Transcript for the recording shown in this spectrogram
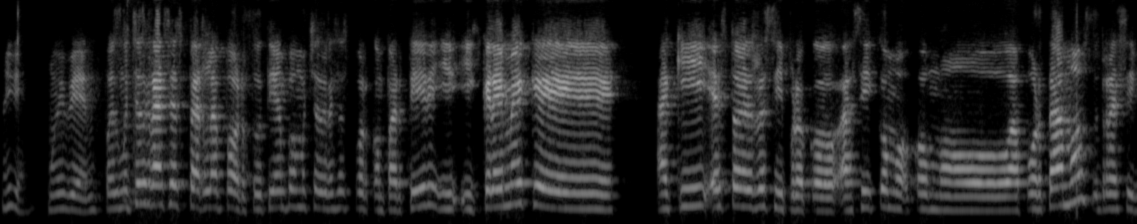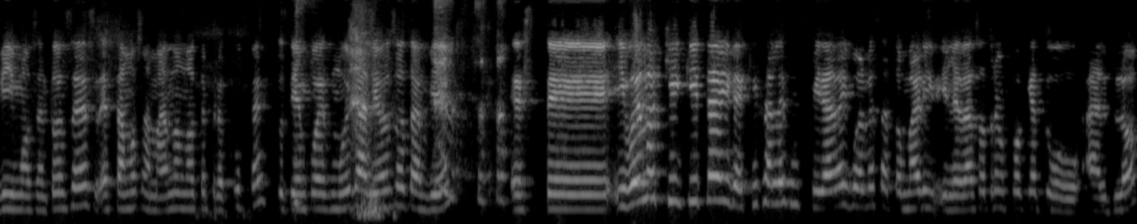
Muy bien, muy bien. Pues muchas gracias, Perla, por tu tiempo, muchas gracias por compartir y créeme que Aquí esto es recíproco, así como, como aportamos, recibimos. Entonces, estamos a mano, no te preocupes, tu tiempo es muy valioso también. Este, y bueno, aquí quita y de aquí sales inspirada y vuelves a tomar y, le das otro enfoque a tu, al blog.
